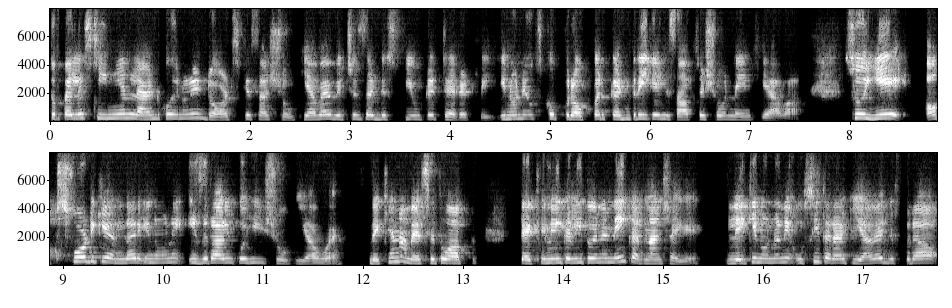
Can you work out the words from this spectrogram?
तो पैलेस्टीनियन लैंड को इन्होंने डॉट्स के साथ शो किया हुआ है which is a disputed territory इन्होंने उसको प्रॉपर कंट्री के हिसाब से शो नहीं किया हुआ। सो so, ये ऑक्सफोर्ड के अंदर इन्होंने इसराइल को ही शो किया हुआ है। देखिए ना वैसे तो आप टेक्निकली तो इन्हें नहीं करना चाहिए लेकिन उन्होंने उसी तरह किया है जिस तरह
